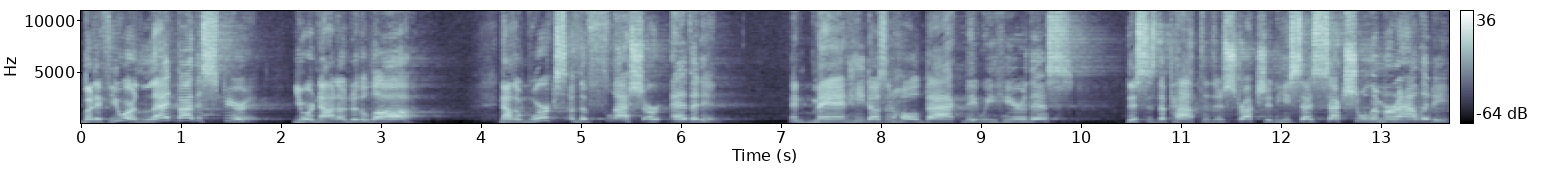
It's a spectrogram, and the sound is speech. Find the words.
But if you are led by the Spirit, you are not under the law. Now, the works of the flesh are evident. And man, he doesn't hold back. May we hear this. This is the path to destruction. He says sexual immorality,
